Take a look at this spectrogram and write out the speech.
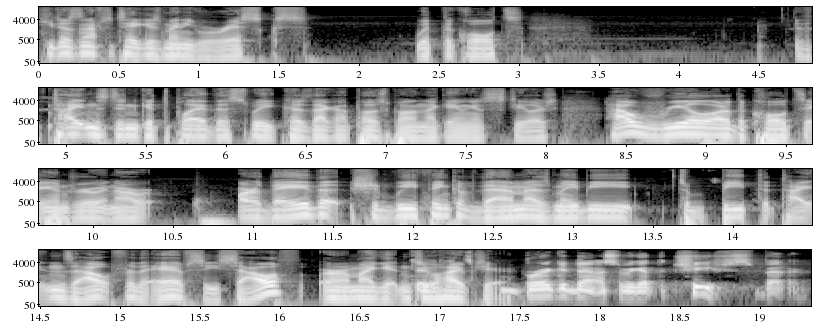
he doesn't have to take as many risks with the Colts the Titans didn't get to play this week because that got postponed. That game against the Steelers. How real are the Colts, Andrew? And are are they the? Should we think of them as maybe to beat the Titans out for the AFC South, or am I getting too hyped here? Break it down. So we got the Chiefs better.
